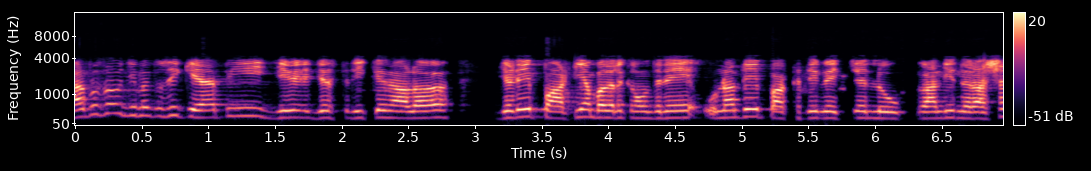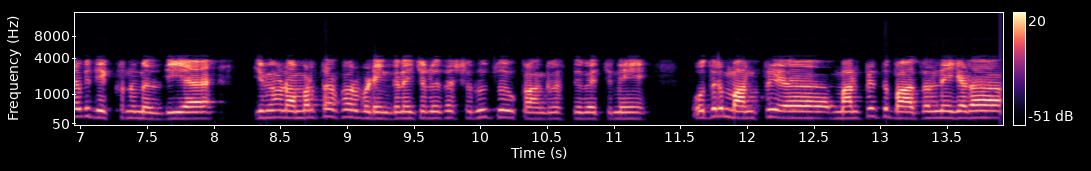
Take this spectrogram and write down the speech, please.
ਹਰਪ੍ਰੀਤ ਸਾਹਿਬ ਜਿਵੇਂ ਤੁਸੀਂ ਕਿਹਾ ਵੀ ਜਿਸ ਤਰੀਕੇ ਨਾਲ ਜਿਹੜੇ ਪਾਰਟੀਆਂ ਬਦਲ ਕੇ ਆਉਂਦੇ ਨੇ ਉਹਨਾਂ ਦੇ ਪੱਖ ਦੇ ਵਿੱਚ ਲੋਕਾਂ ਦੀ ਨਿਰਾਸ਼ਾ ਵੀ ਦੇਖਣ ਨੂੰ ਮਿਲਦੀ ਹੈ। ਜਿਵੇਂ ਹੁਣ ਅੰਮ੍ਰਿਤਾ ਕੌਰ ਵੜਿੰਗ ਨੇ ਚਲੋ ਤਾਂ ਸ਼ੁਰੂ ਤੋਂ ਕਾਂਗਰਸ ਦੇ ਵਿੱਚ ਨੇ ਉਧਰ ਮਨਪ੍ਰੀਤ ਮਨਪ੍ਰੀਤ ਬਾਦਲ ਨੇ ਜਿਹੜਾ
